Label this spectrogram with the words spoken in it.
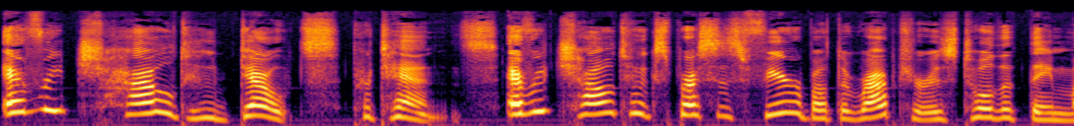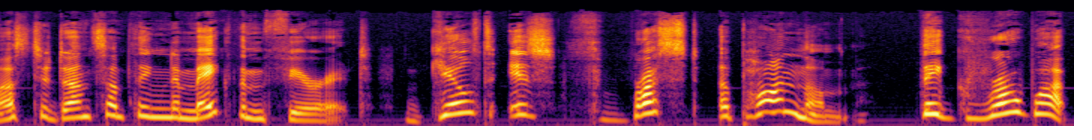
Every child who doubts pretends. Every child who expresses fear about the rapture is told that they must have done something to make them fear it. Guilt is thrust upon them. They grow up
